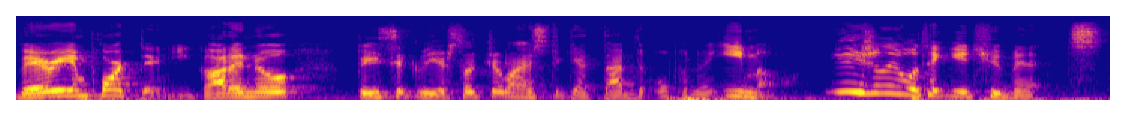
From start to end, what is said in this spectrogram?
Very important. You gotta know basically your subject lines to get them to open an email. Usually will take you two minutes.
